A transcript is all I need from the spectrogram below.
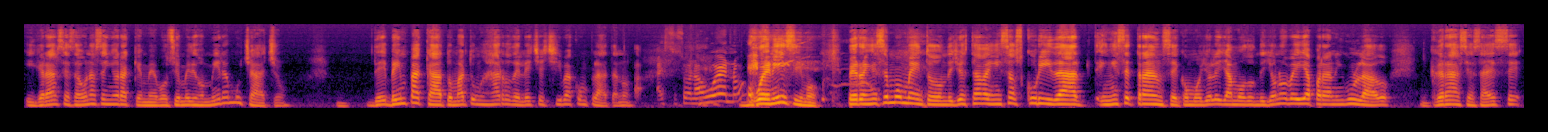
Y gracias a una señora que me voció, me dijo, mira muchacho, de- ven para acá a tomarte un jarro de leche chiva con plátano. Ah, Eso suena bueno. Buenísimo. Pero en ese momento donde yo estaba en esa oscuridad, en ese trance, como yo le llamo, donde yo no veía para ningún lado, gracias a ese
